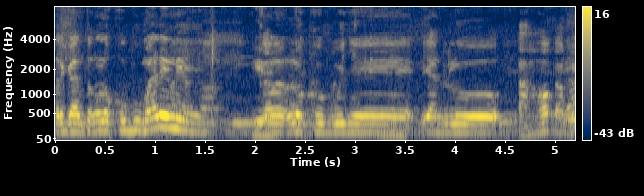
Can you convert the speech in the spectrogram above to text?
tergantung lo kubu mana nih Iya. kalau lo kubunya yang dulu ahok apa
